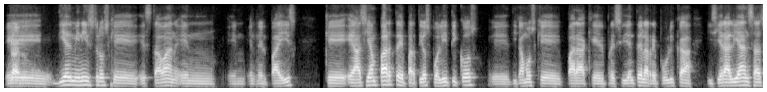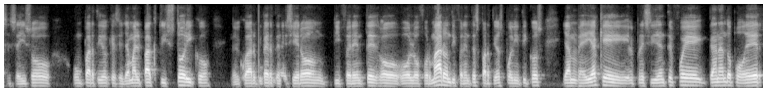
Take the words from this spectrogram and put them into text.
10 eh, ministros que estaban en, el país que hacían parte de partidos políticos, eh, digamos que para que el presidente de la República hiciera alianzas, se hizo un partido que se llama el Pacto Histórico, en el cual pertenecieron diferentes o, lo formaron diferentes partidos políticos y a medida que el presidente fue ganando poder,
